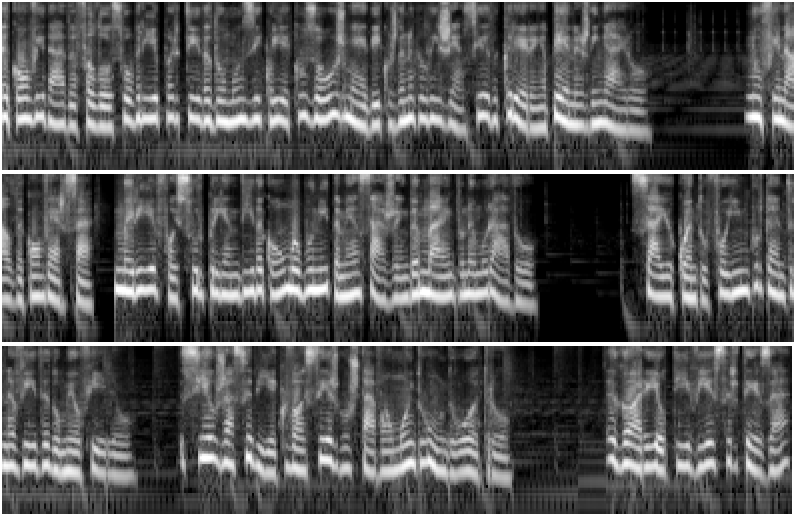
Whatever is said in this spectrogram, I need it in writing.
A convidada falou sobre a partida do músico e acusou os médicos de negligência de quererem apenas dinheiro. No final da conversa, Maria foi surpreendida com uma bonita mensagem da mãe do namorado. Sei o quanto foi importante na vida do meu filho. Se eu já sabia que vocês gostavam muito um do outro. Agora eu tive a certeza,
